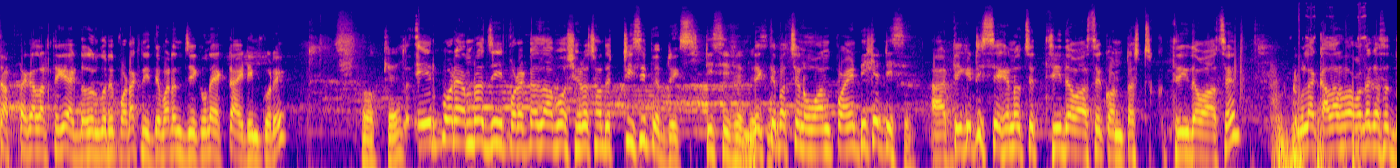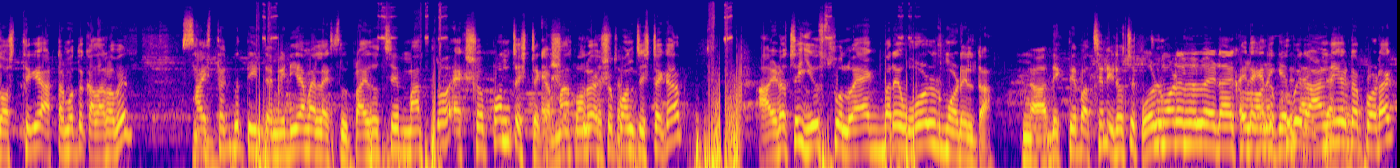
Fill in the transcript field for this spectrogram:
চারটা কালার থেকে এক ডজন করে প্রোডাক্ট নিতে পারেন যে কোনো একটা আইটেম করে। ওকে তো এরপরে আমরা যে প্রোডাক্টটা যাব সেটা হচ্ছে আমাদের টিসি ফেব্রিক্স টিসি ফেব্রিক দেখতে পাচ্ছেন ওয়ান পয়েন্ট পিকে টিসি আর টিসি এখানে হচ্ছে থ্রি দেওয়া আছে কন্ট্রাস্ট থ্রি দেওয়া আছে। এগুলা কালার হবে আমাদের কাছে দশ থেকে আটটার মতো কালার হবে। সাইজ থাকবে তিনটা মিডিয়াম আর এক্সেল প্রাইস হচ্ছে মাত্র একশো পঞ্চাশ টাকা মাত্র একশো পঞ্চাশ টাকা। আর এটা হচ্ছে ইউজফুল একবারে ওল্ড মডেলটা দেখতে পাচ্ছেন এটা হচ্ছে ওল্ড মডেল হলো এটা এটা কিন্তু খুবই রানিং একটা প্রোডাক্ট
